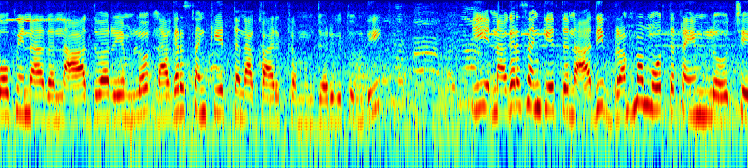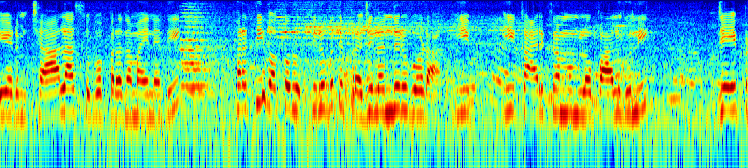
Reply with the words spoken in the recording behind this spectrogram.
గోపీనాథ్ అన్న ఆధ్వర్యంలో నగర సంకీర్తన కార్యక్రమం జరుగుతుంది. ఈ నగర సంకీర్తన అది బ్రహ్మముహూర్త టైంలో చేయడం చాలా శుభప్రదమైనది. ప్రతి ఒక్కరూ తిరుపతి ప్రజలందరూ కూడా ఈ ఈ కార్యక్రమంలో పాల్గొని జయప్రద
